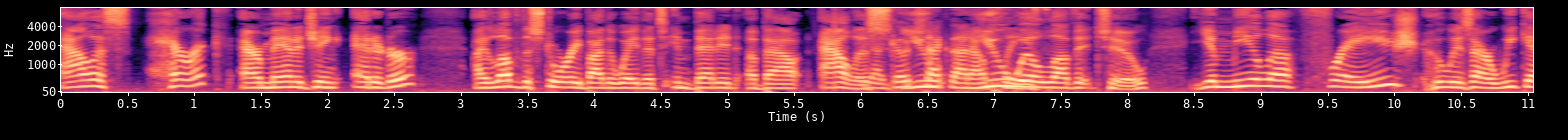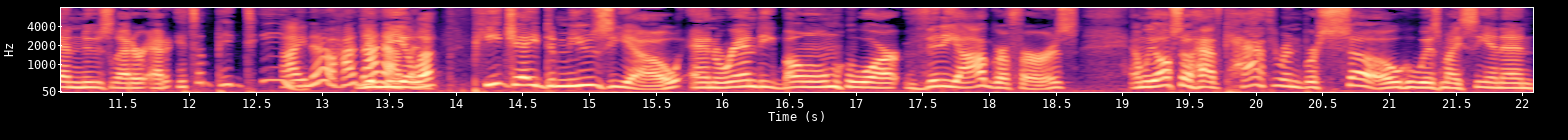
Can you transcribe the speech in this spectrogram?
Alice Herrick, our managing editor. I love the story, by the way, that's embedded about Alice. Yeah, go you, check that out, You please. will love it too. Yamila Frage, who is our weekend newsletter editor. It's a big team. I know. How'd that Yamila, happen? PJ DeMuzio, and Randy Bohm, who are videographers. And we also have Catherine Brousseau, who is my CNN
